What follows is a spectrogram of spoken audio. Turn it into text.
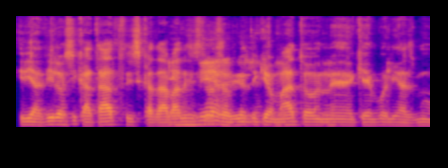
η διαδήλωση κατά της καταπάτησης ναι, των ρε ανθρωπίνων φίλε, δικαιωμάτων ναι. ε, και εμβολιασμού.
